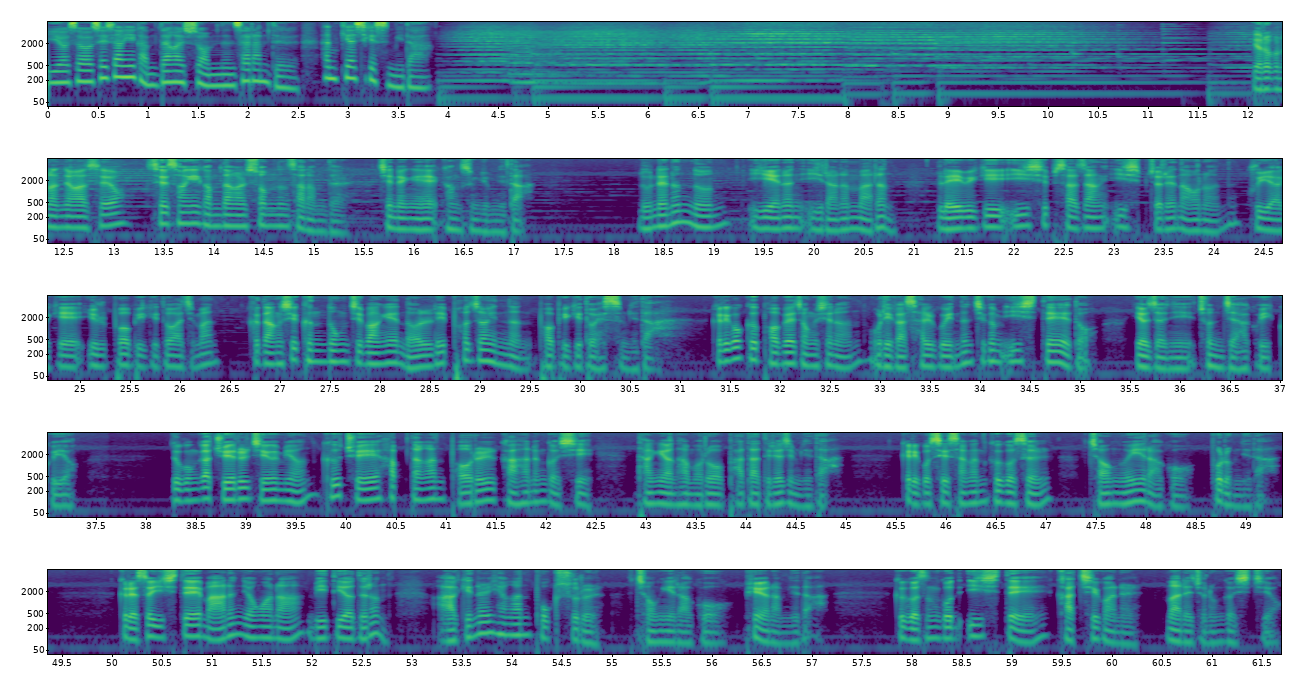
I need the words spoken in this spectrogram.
이어서 세상이 감당할 수 없는 사람들 함께 하시겠습니다. 여러분 안녕하세요. 세상이 감당할 수 없는 사람들 진행의 강승규입니다. 눈에는 눈, 이에는 이라는 말은 레위기 24장 20절에 나오는 구약의 율법이기도 하지만 그 당시 근동 지방에 널리 퍼져 있는 법이기도 했습니다. 그리고 그 법의 정신은 우리가 살고 있는 지금 이 시대에도 여전히 존재하고 있고요. 누군가 죄를 지으면 그 죄에 합당한 벌을 가하는 것이 당연함으로 받아들여집니다. 그리고 세상은 그것을 정의라고 부릅니다. 그래서 이 시대의 많은 영화나 미디어들은 악인을 향한 복수를 정의라고 표현합니다. 그것은 곧 이 시대의 가치관을 말해주는 것이지요.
